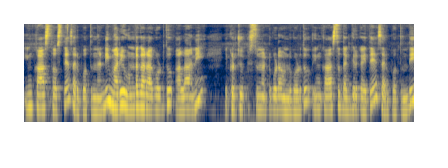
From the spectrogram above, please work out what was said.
ఇంకాస్త వస్తే సరిపోతుందండి. మరీ ఉండగా రాకూడదు అలా అని ఇక్కడ చూపిస్తున్నట్టు కూడా ఉండకూడదు. ఇంకాస్త దగ్గరికి అయితే సరిపోతుంది.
